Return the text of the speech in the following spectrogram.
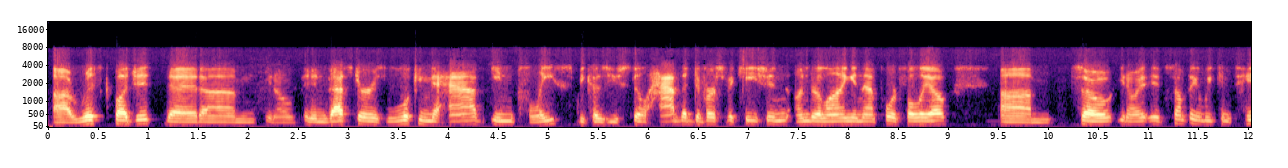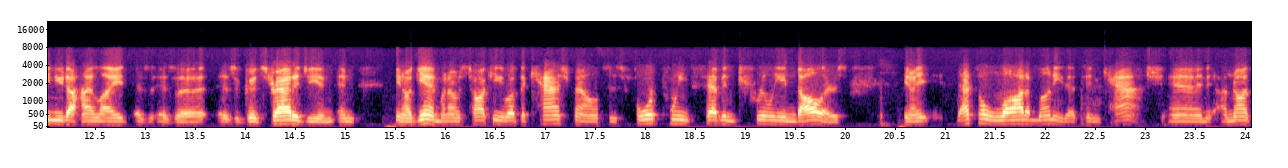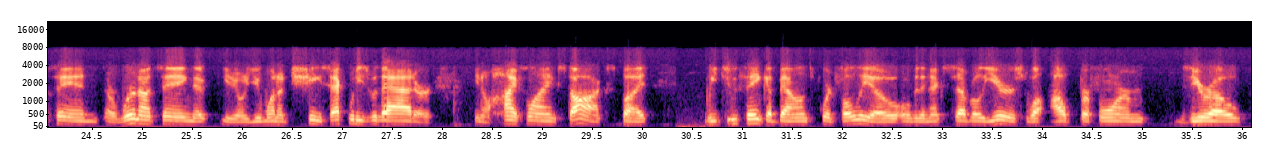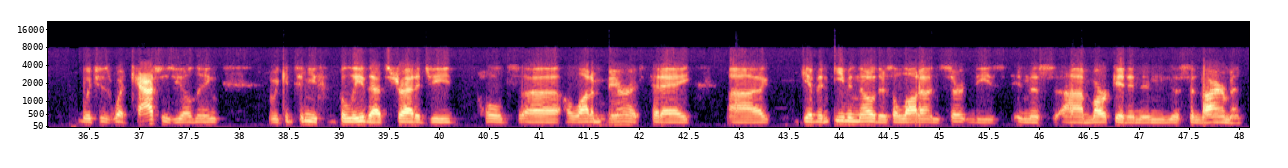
uh, risk budget that um, you know an investor is looking to have in place because you still have the diversification underlying in that portfolio. Um, so you know it's something we continue to highlight as, as a as a good strategy. And, and you know again when I was talking about the cash balances, 4.7 trillion dollars. You know that's a lot of money that's in cash. And I'm not saying, or we're not saying that, you know, you want to chase equities with that or, you know, high flying stocks, but we do think a balanced portfolio over the next several years will outperform zero, which is what cash is yielding. We continue to believe that strategy holds uh, a lot of merits today, uh, given even though there's a lot of uncertainties in this uh, market and in this environment.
